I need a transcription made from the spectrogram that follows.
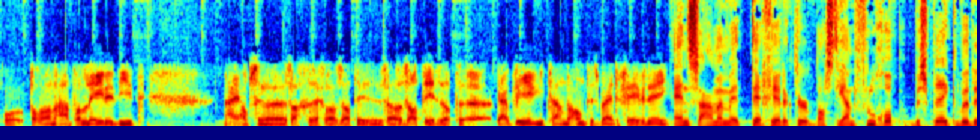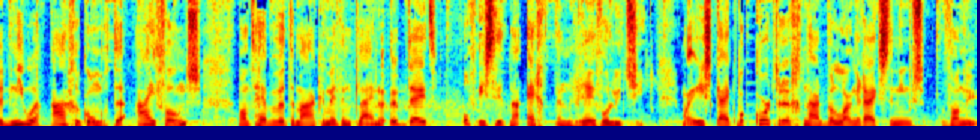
voor toch wel een aantal leden die het nou ja, op zijn zachte zeg wel zat is, zat is dat uh, ja, weer iets aan de hand is bij de VVD. En samen met techredacteur Bastiaan Vroegop bespreken we de nieuwe aangekondigde iPhones. Want hebben we te maken met een kleine update of is dit nou echt een revolutie? Maar eerst kijken we kort terug naar het belangrijkste nieuws van nu.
